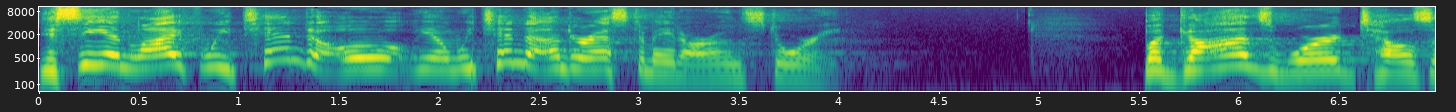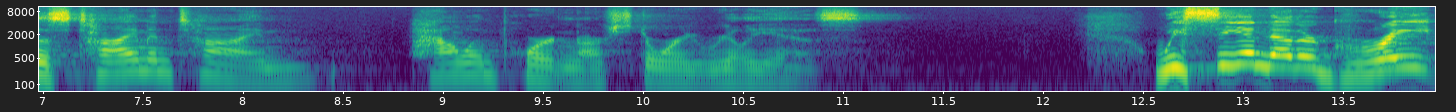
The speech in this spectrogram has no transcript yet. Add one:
You see, in life, we tend to, you know, we tend to underestimate our own story. But God's word tells us time and time how important our story really is. We see another great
